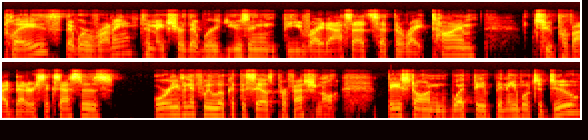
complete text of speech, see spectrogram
plays that we're running to make sure that we're using the right assets at the right time to provide better successes or even if we look at the sales professional based on what they've been able to do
